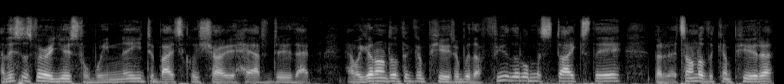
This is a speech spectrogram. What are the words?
And this is very useful. We need to basically show you how to do that. And we got onto the computer with a few little mistakes there, but it's onto the computer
